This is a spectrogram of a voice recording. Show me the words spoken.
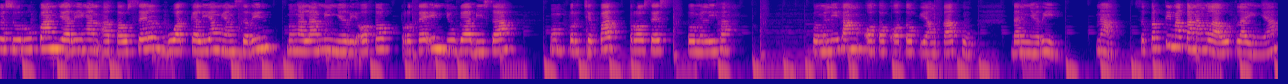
kesurupan jaringan atau sel buat kalian yang sering mengalami nyeri otot protein juga bisa mempercepat proses pemilihan pemilihan otot-otot yang kaku dan nyeri nah seperti makanan laut lainnya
